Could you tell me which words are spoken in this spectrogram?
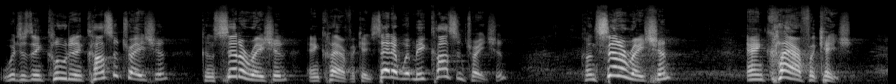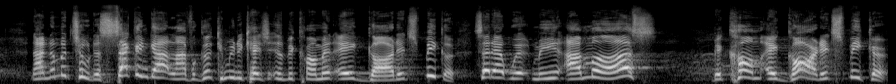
which is included in concentration, consideration, and clarification. Say that with me concentration, consideration, and clarification. Now, number two, the second guideline for good communication is becoming a guarded speaker. Say that with me. I must become a guarded speaker.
